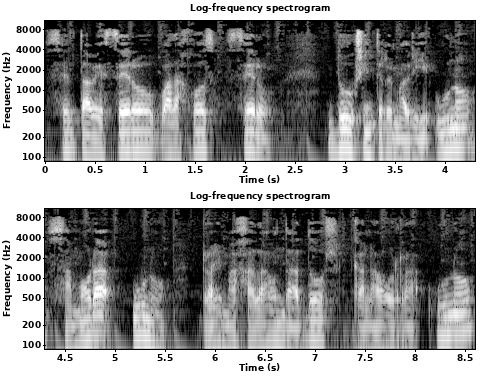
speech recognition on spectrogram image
Celta B 0, Badajoz 0, Dux Inter de Madrid 1, Zamora 1, Rayo Majadahonda 2, Calahorra 1,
